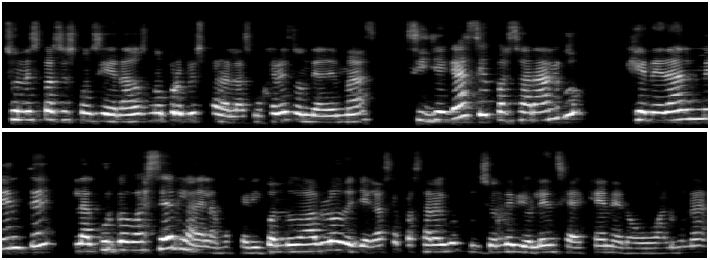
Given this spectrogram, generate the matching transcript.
son espacios considerados no propios para las mujeres, donde además, si llegase a pasar algo, generalmente la culpa va a ser la de la mujer. Y cuando hablo de llegase a pasar algo en función de violencia de género o alguna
